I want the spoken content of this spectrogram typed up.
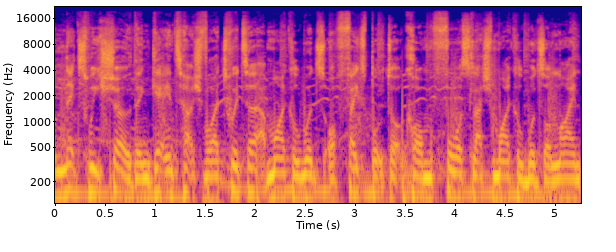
On next week's show, then get in touch via Twitter at Michael Woods or Facebook.com forward slash Michael Woods online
